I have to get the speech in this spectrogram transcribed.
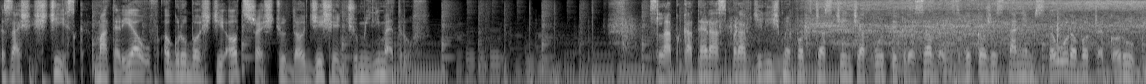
zaś ścisk materiałów o grubości od 6 do 10 mm. Slab Cuttera sprawdziliśmy podczas cięcia płyty gresowej z wykorzystaniem stołu roboczego Ruby.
